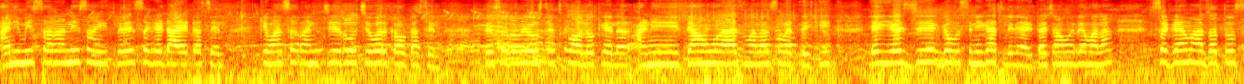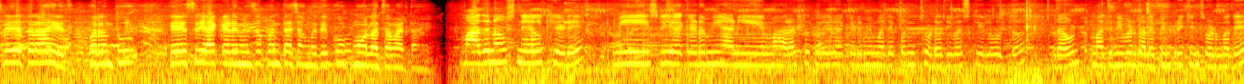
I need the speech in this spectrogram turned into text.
आणि मी सरांनी सांगितलेले सगळे डाएट असेल किंवा सरांचे रोजचे वर्कआउट असेल ते सर्व व्यवस्थित फॉलो केलं आणि त्यामुळं आज मला असं वाटतं की हे यश जे गवसणी घातलेले आहे त्याच्यामध्ये मला सगळ्या माझा तो श्रेय तर आहेच परंतु हे श्री अकॅडमीचं पण त्याच्यामध्ये खूप मोलाचा वाटा आहे. माझं नाव स्नेहल खेडे. मी श्री अकॅडमी आणि महाराष्ट्र करिअर अकॅडमीमध्ये पण थोड्या दिवस केलं होतं ग्राउंड. माझी निवड झालं पिंपरी चिंचवडमध्ये.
